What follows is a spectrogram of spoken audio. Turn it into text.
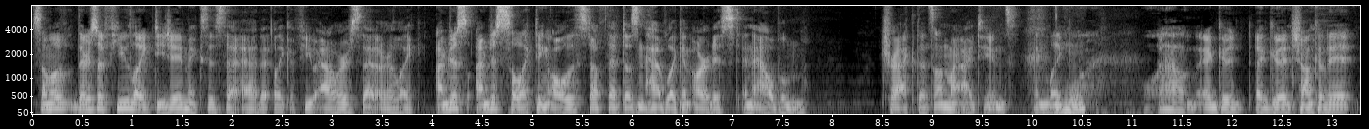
some of there's a few like DJ mixes that add like a few hours that are like I'm just I'm just selecting all the stuff that doesn't have like an artist an album track that's on my iTunes and like wow. a good a good chunk of it.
